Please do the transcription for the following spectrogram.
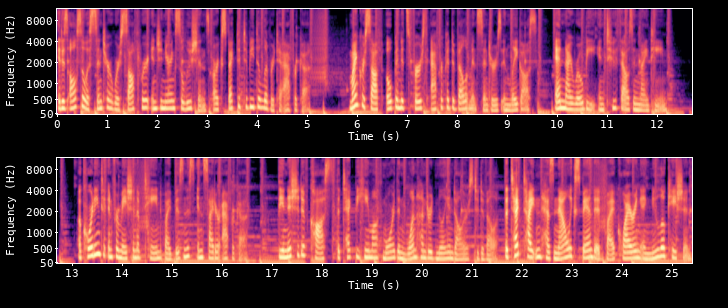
It is also a center where software engineering solutions are expected to be delivered to Africa. Microsoft opened its first Africa Development Centers in Lagos and Nairobi in 2019. According to information obtained by Business Insider Africa, the initiative costs the tech behemoth more than $100 million to develop. The tech titan has now expanded by acquiring a new location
